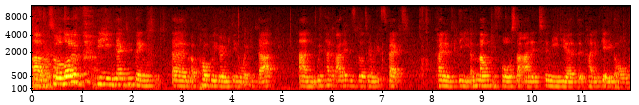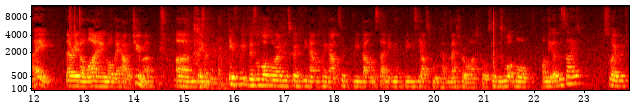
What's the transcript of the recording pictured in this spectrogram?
Um, so a lot of the negative things um, are probably going to be in the wake of that. And with kind of added visibility, I would expect kind of the amount of force that added to the media that kind of gave the whole, hey, they're either lying or they have a tumour um, thing. If we, there's a lot more evidence going to be now coming out to rebalance that. I mean, the BBC article, we have the Metro article, so there's a lot more on the other side. So I would,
